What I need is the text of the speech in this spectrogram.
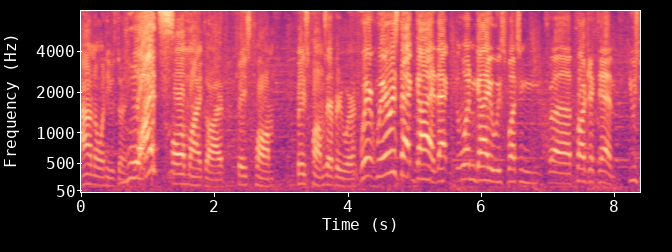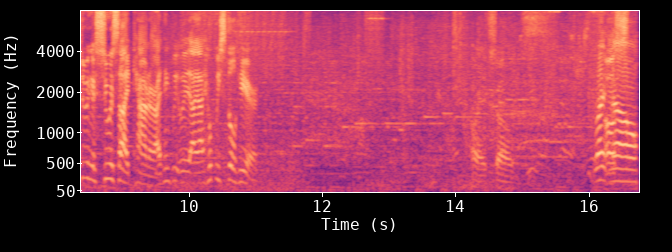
I don't know what he was doing. What? Oh my god. Face palm. Face palms everywhere. Where where is that guy? That one guy who was watching uh, Project M. He was doing a suicide counter. I think we. we I hope he's still here. Alright, so right Oh, now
